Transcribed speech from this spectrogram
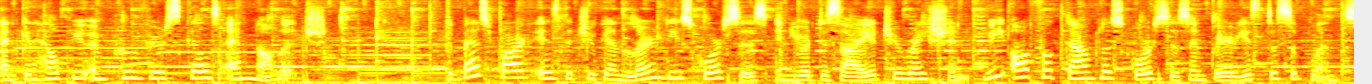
and can help you improve your skills and knowledge. The best part is that you can learn these courses in your desired duration. We offer countless courses in various disciplines.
